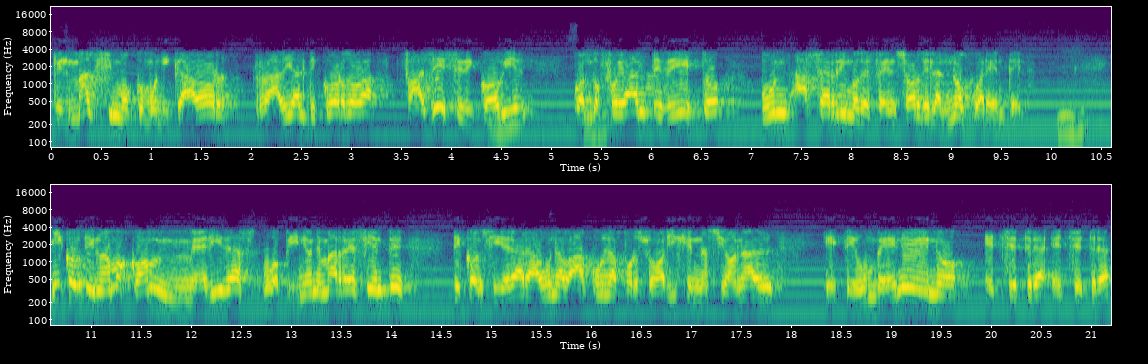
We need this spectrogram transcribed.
que el máximo comunicador radial de Córdoba fallece de COVID cuando fue antes de esto un acérrimo defensor de la no cuarentena. Y continuamos con medidas u opiniones más recientes de considerar a una vacuna por su origen nacional este, un veneno, etcétera, etcétera.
